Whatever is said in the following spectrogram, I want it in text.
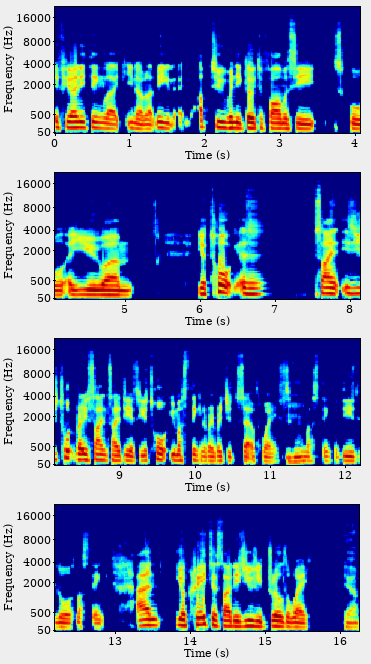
if you're anything like you know, like me, up to when you go to pharmacy school, you um, you're taught as science is you taught very science ideas. So you're taught you must think in a very rigid set of ways. Mhm. You must think of these laws, must think, and your creative side is usually drilled away. Yeah.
